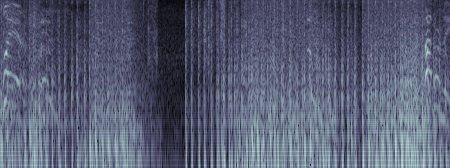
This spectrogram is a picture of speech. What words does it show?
Clear. Cover me.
